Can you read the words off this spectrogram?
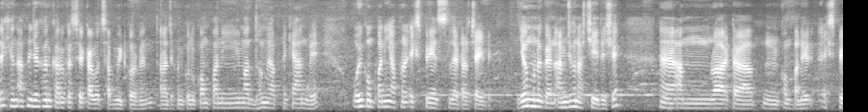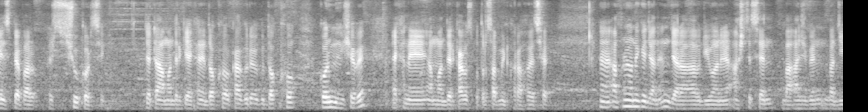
দেখেন, আপনি যখন কারও কাছে কাগজ সাবমিট করবেন, তারা যখন কোনো কোম্পানির মাধ্যমে আপনাকে আনবে, ওই কোম্পানি আপনার এক্সপিরিয়েন্স লেটার চাইবে। যেমন মনে করেন, আমি যখন আসছি এই দেশে আমরা একটা কোম্পানির এক্সপিরিয়েন্স পেপার শু করছি। যেটা আমাদেরকে এখানে দক্ষ দক্ষ কর্মী হিসেবে এখানে আমাদের কাগজপত্র সাবমিট করা হয়েছে। হ্যাঁ আপনারা অনেকে জানেন যারা ডি ওয়ানে আসতেছেন বা আসবেন বা জি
